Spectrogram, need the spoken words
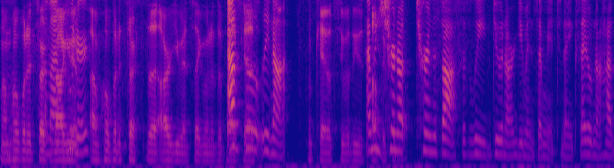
I'm hoping it starts I'm an a argument. pooter. I'm hoping it starts the argument segment of the podcast. Absolutely not. Okay, let's see what these. I'm going to topics turn are up, turn this off if we do an argument segment tonight because I do not have.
